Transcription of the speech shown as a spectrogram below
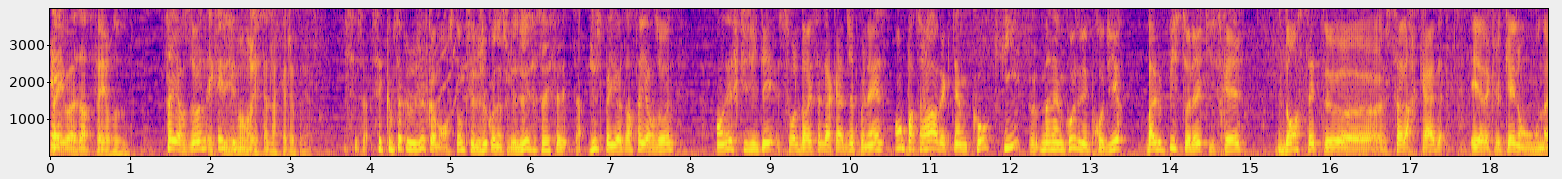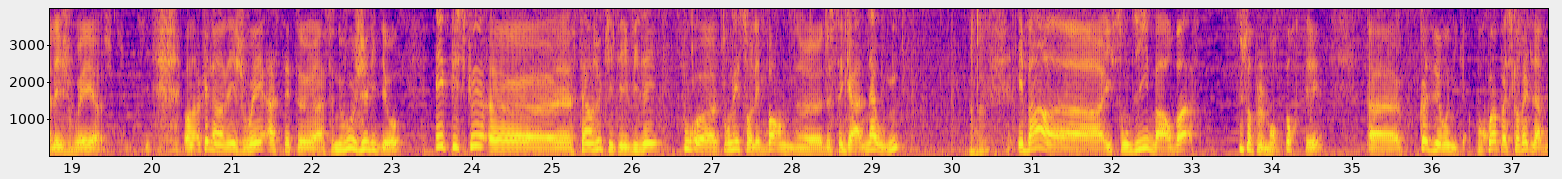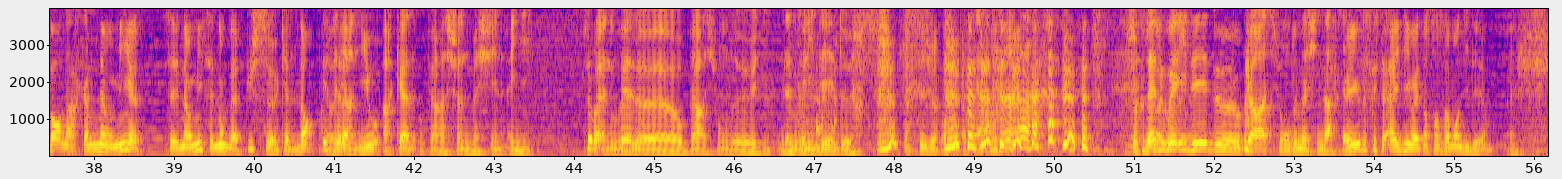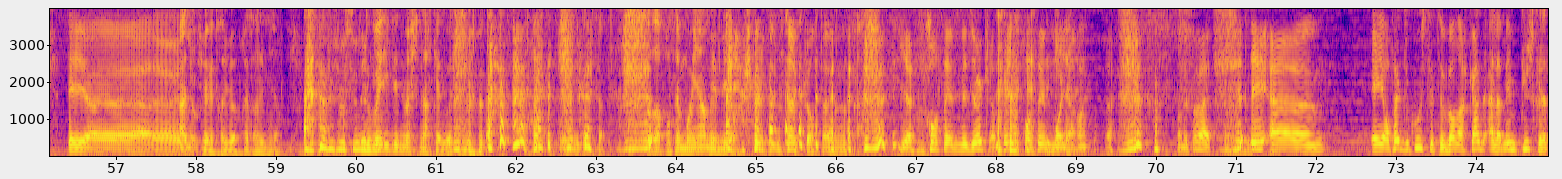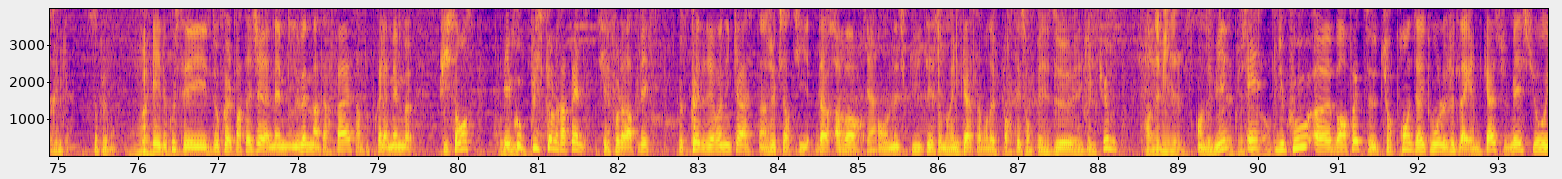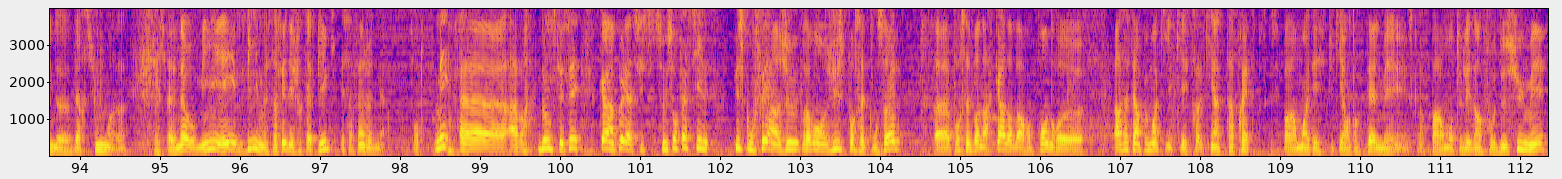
Et Biohazard Firezone. Firezone. Exclusivement dans les salles d'arcade japonaises. C'est ça, c'est comme ça que le jeu commence. Donc c'est le jeu qu'on a sous les yeux, et c'est ça, c'est ça. Juste Biohazard Firezone en exclusivité sur, dans les salles d'arcade japonaises en partenariat avec Namco qui, euh, Namco devait produire bah, le pistolet qui serait dans cette euh, salle arcade et avec lequel on, on allait jouer, euh, super, merci, dans lequel on allait jouer à, cette, euh, à ce nouveau jeu vidéo. Et puisque c'est un jeu qui était visé pour tourner sur les bornes de, de Sega Naomi, et ben euh, ils se sont dit bah on va tout simplement porter euh, Code Veronica. Pourquoi? Parce qu'en fait la borne Arkham Naomi, c'est Naomi c'est le nom de la puce euh, qu'il y a dedans et Ça veut c'est la... New Arcade Operation Machine ID. C'est La vrai. nouvelle euh, opération de, la nouvelle idée de. Merci je. Bon, pas clair. la nouvelle idée d'opération de machine d'arcade. Oui, parce que c'est ID, ouais, dans le sens vraiment d'idée. hein. Et euh, Ah, tu, tu l'avais traduit après, t'aurais dû me dire. je me souvenais. Nouvelle idée de machine arcade, ouais, c'est mieux. comme ça. Dans un français moyen, mais meilleur que le mien quand même. Il y a français médiocre, après il y a français moyen. hein, ça. On est pas mal. Et, euh, et en fait, du coup, cette borne arcade a la même puce que la Dreamcast, tout simplement. Et du coup, c'est donc elle partageait la même interface, à peu près la même puissance. Et du coup, puisqu'on le rappelle, s'il faut le rappeler, que Code Veronica, c'est un jeu qui est sorti d'abord en exclusivité sur Dreamcast avant d'être porté sur PS2 et GameCube En 2000. en 2000. Donc juste Et avant. du coup, euh, bah, en fait, tu reprends directement le jeu de la Dreamcast, tu le mets sur une euh, version euh, Oui. euh, Naomi et bim, ça fait des chocs à pic et ça fait un jeu de merde. Surtout. Mais euh, avant- donc c'était quand même un peu la solution facile, puisqu'on fait un jeu vraiment juste pour cette console, euh, pour cette borne arcade, on va reprendre. euh, alors ça c'est un peu moi qui, qui, extra- qui interprète, parce que c'est pas vraiment été expliqué en tant que tel, mais parce qu'on a pas vraiment toutes les infos dessus, mais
